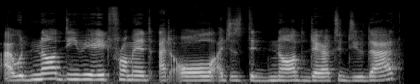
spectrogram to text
I would not deviate from it at all. I just did not dare to do that.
